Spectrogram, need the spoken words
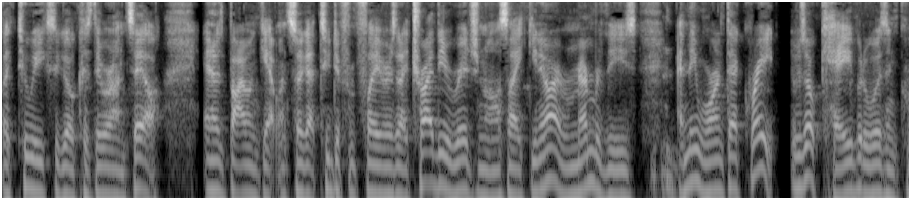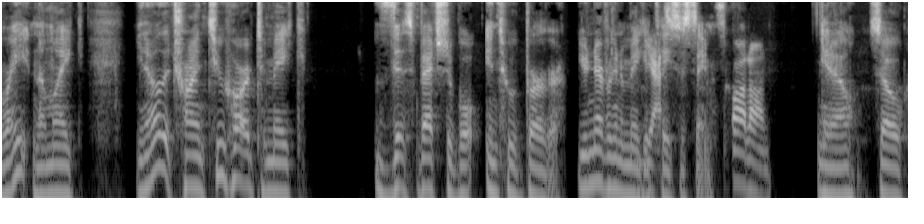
like two weeks ago because they were on sale, and I was buy one get one. So I got two different flavors. And I tried the original. I was like, you know, I remember these, and they weren't that great. It was okay, but it wasn't great. And I'm like, you know, they're trying too hard to make this vegetable into a burger. You're never going to make it Yes. taste the same. Spot on. you know so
